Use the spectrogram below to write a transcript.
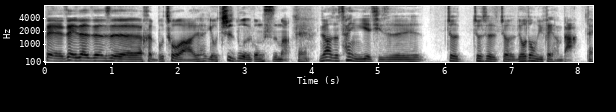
对，这这真的是很不错啊，有制度的公司嘛，对，你知道这餐饮业其实。就就是就流动率非常大，对，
